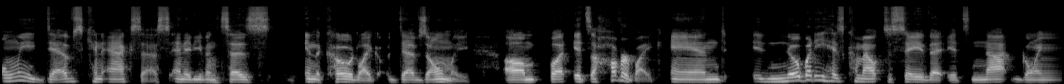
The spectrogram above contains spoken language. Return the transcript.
only devs can access. And it even says in the code, like devs only. Um, but it's a hover bike. And it- nobody has come out to say that it's not going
